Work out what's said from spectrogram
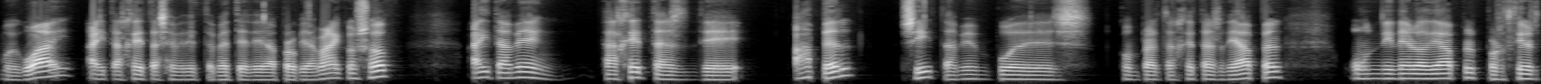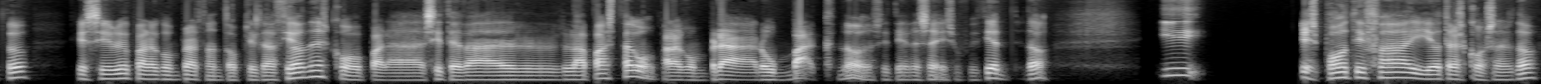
muy guay. Hay tarjetas evidentemente de la propia Microsoft. Hay también tarjetas de Apple, sí, también puedes comprar tarjetas de Apple. Un dinero de Apple, por cierto, que sirve para comprar tanto aplicaciones como para, si te da la pasta, como para comprar un Mac, ¿no? Si tienes ahí suficiente, ¿no? Y Spotify y otras cosas, ¿no?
